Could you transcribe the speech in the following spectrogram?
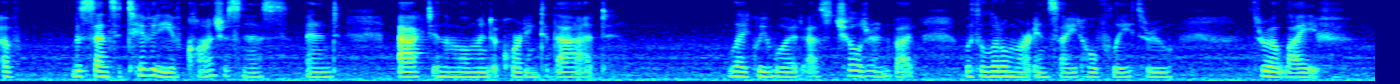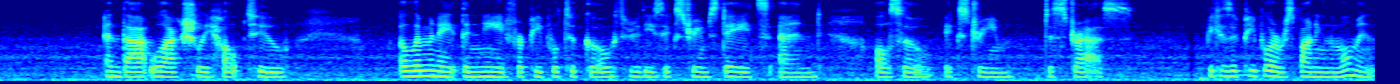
of the sensitivity of consciousness and act in the moment according to that, like we would as children, but with a little more insight, hopefully, through throughout life. And that will actually help to eliminate the need for people to go through these extreme states and also extreme distress. Because if people are responding in the moment,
